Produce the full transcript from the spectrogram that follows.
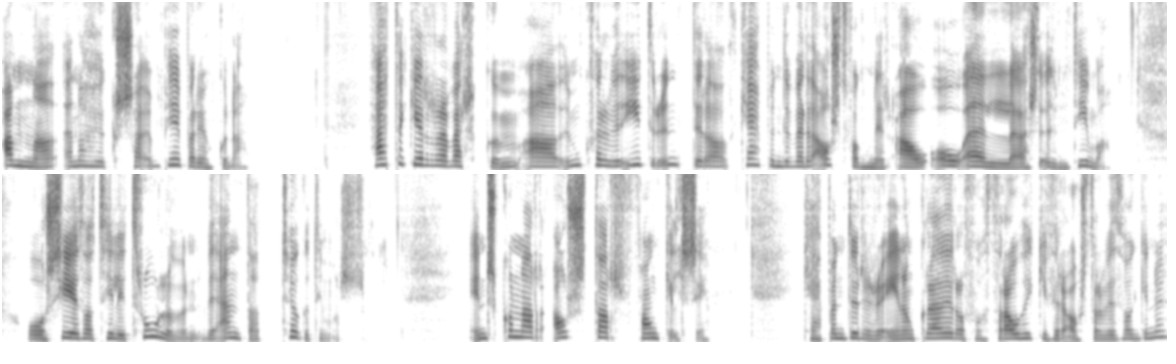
annað en að hugsa um piparjónkuna. Þetta gerir að verkum að umhverfið ítur undir að keppendur verði ástfangnir á óeðlega stöðum tíma og séu þá til í trúlufun við enda tökutímans. Eins konar ástarfangilsi. Keppendur eru einangraðir og fá þráhyggi fyrir ástarviðfanginu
